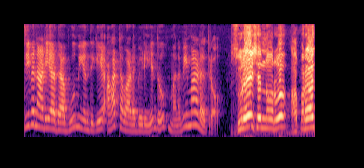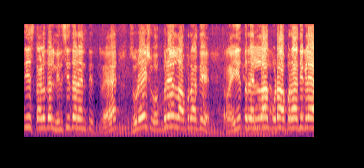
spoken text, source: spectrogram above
ಜೀವನಾಡಿಯಾದ ಭೂಮಿಯೊಂದಿಗೆ ಆಟವಾಡಬೇಡಿ ಎಂದು ಮನವಿ ಮಾಡಿದ್ರು. ಸುರೇಶ್ ಅನ್ನೋರು ಅಪರಾಧಿ ಸ್ಥಳದಲ್ಲಿ ನಿಲ್ಸಿದ್ದಾರೆ ಅಂತಿಟ್ರೆ ಸುರೇಶ್ ಒಬ್ಬರೇ ಅಲ್ಲ ಅಪರಾಧಿ, ರೈತರೆಲ್ಲ ಕೂಡ ಅಪರಾಧಿಗಳೇ.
